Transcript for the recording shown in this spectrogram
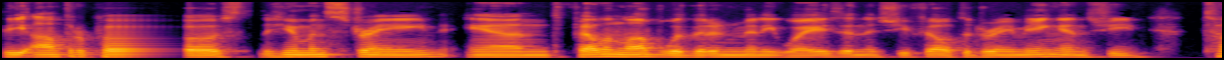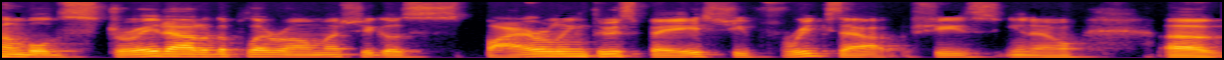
the anthropos the human strain and fell in love with it in many ways and then she fell to dreaming and she tumbled straight out of the pleroma. She goes spiraling through space. She freaks out. She's you know uh,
